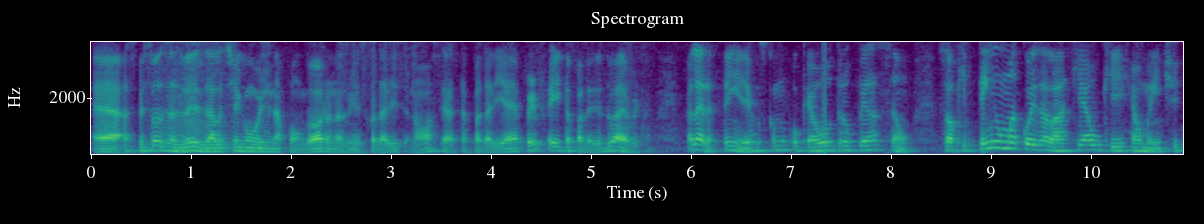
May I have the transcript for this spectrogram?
É, as pessoas, às vezes, elas chegam hoje na Pondoro, nas minhas padarias, nossa, a padaria é perfeita, a padaria do Everton. Galera, tem erros como qualquer outra operação. Só que tem uma coisa lá que é o que realmente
